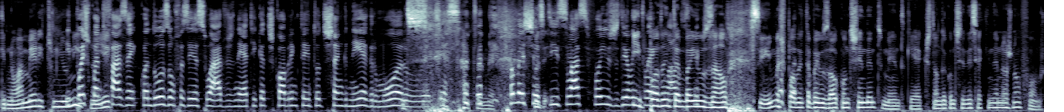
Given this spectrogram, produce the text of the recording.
que não há mérito nenhum e depois, nisso. É quando, fazem, quando ousam fazer a sua árvore genética, descobrem que têm todos sangue negro, moro, etc. Exatamente. Como é chatice, lá se foi o judeu E podem também usá-lo, sim, mas podem também usá-lo condescendentemente, que é a questão da condescendência que ainda nós não fomos.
